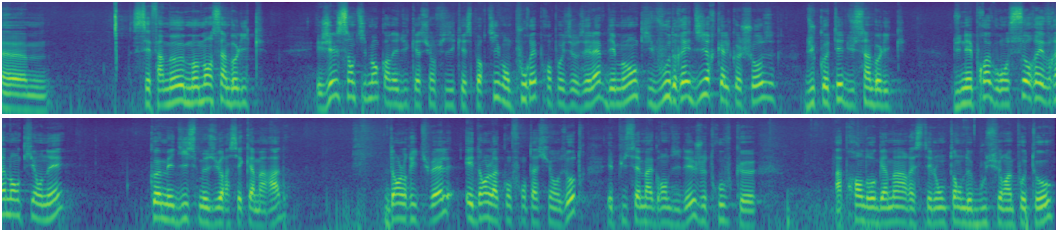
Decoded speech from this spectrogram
Euh, ces fameux moments symboliques. Et j'ai le sentiment qu'en éducation physique et sportive, on pourrait proposer aux élèves des moments qui voudraient dire quelque chose du côté du symbolique. D'une épreuve où on saurait vraiment qui on est, comme se mesure à ses camarades, dans le rituel et dans la confrontation aux autres. Et puis c'est ma grande idée, je trouve que apprendre aux gamins à rester longtemps debout sur un poteau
